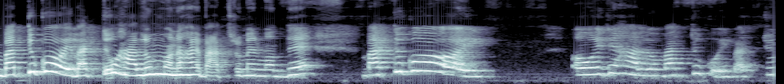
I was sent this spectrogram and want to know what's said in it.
বাত্তু কই? বাত্তু হালুম মনে হয় বাথরুমের মধ্যে। বাত্তু কই? ওই যে হালুম বাত্তু কই? বাত্তু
